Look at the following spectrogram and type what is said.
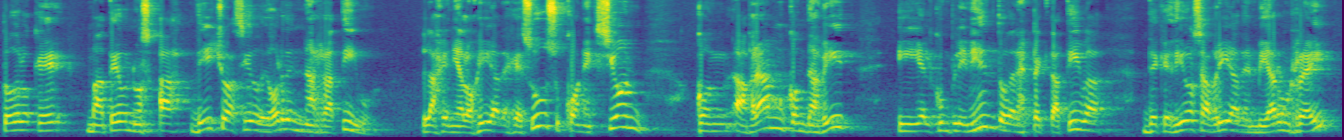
todo lo que Mateo nos ha dicho ha sido de orden narrativo. La genealogía de Jesús, su conexión con Abraham, con David y el cumplimiento de la expectativa de que Dios habría de enviar un rey.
